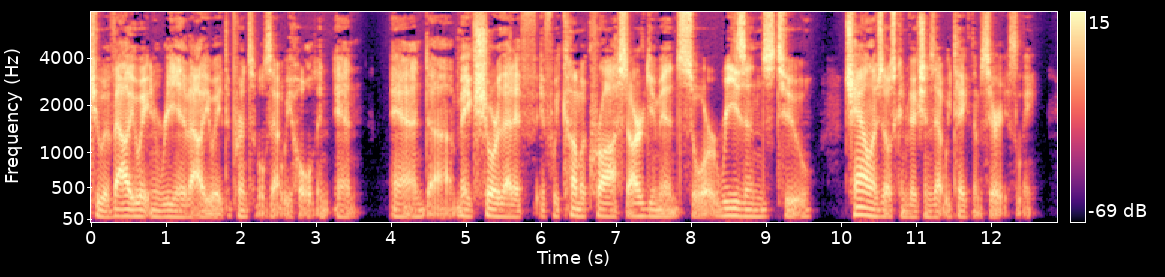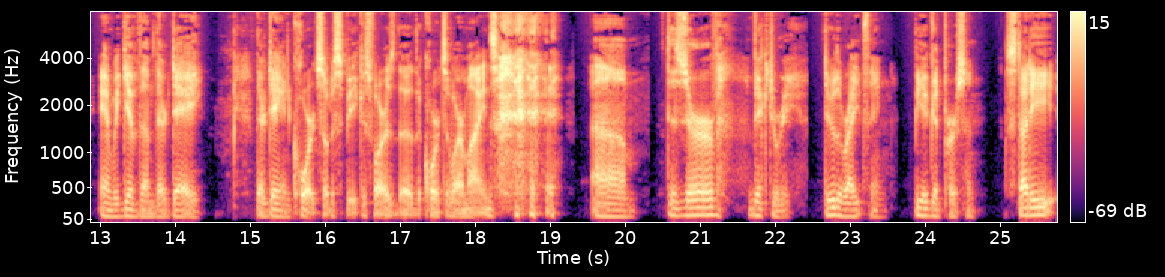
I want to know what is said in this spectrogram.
to evaluate and reevaluate the principles that we hold and, and, and, uh, make sure that if, if we come across arguments or reasons to challenge those convictions, that we take them seriously and we give them their day, their day in court, so to speak, as far as the, the courts of our minds. um, deserve victory. Do the right thing. Be a good person. Study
